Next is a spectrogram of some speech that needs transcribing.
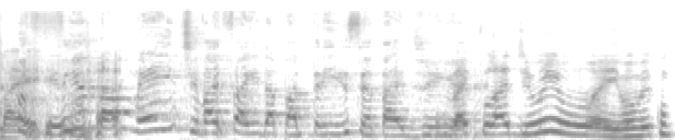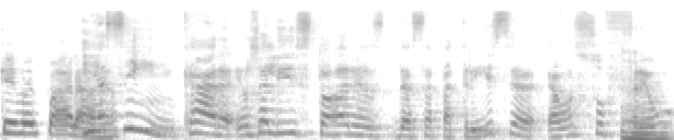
Vai, Finalmente vai sair da Patrícia, tadinha. vai pular de um em um aí. Vamos ver com quem vai parar. E assim, cara, eu já li histórias dessa Patrícia, ela sofreu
